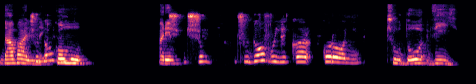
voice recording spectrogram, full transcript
Давальний. Чудовий. Кому? Арін, Чу- чудової кор- короні. чудовій.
